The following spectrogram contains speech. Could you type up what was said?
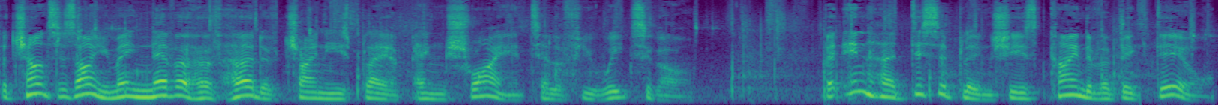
the chances are you may never have heard of Chinese player Peng Shuai until a few weeks ago. But in her discipline, she is kind of a big deal.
